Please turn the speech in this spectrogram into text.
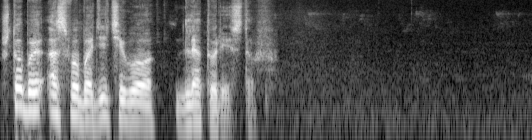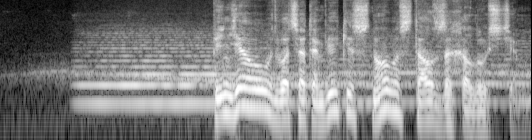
чтобы освободить его для туристов. Пиньяо в 20 веке снова стал захолустьем.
